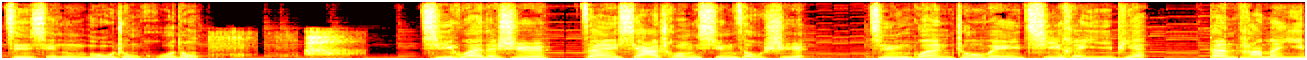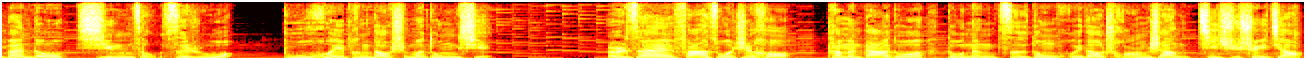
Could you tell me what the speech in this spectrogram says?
进行某种活动。奇怪的是，在下床行走时，尽管周围漆黑一片，但他们一般都行走自如，不会碰到什么东西。而在发作之后，他们大多都能自动回到床上继续睡觉，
